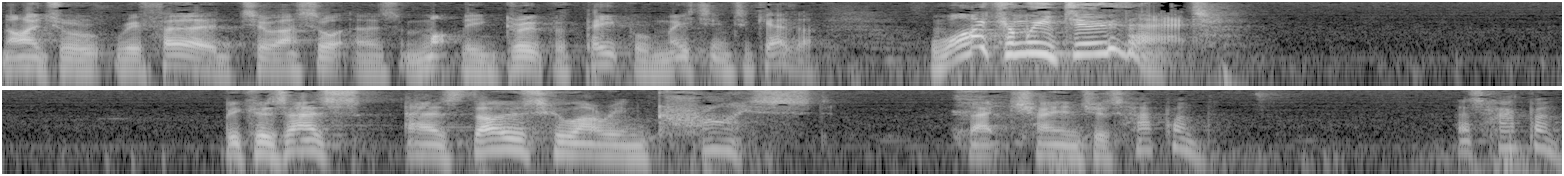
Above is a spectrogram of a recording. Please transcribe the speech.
Nigel referred to us as a motley group of people meeting together. Why can we do that? Because as, as those who are in Christ, that change has happened. That's happened.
